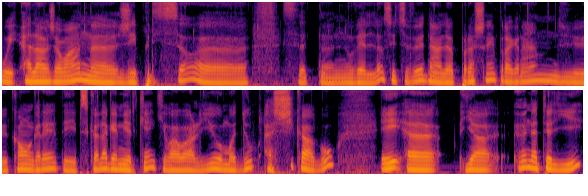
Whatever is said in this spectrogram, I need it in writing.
Oui, alors Joanne, euh, j'ai pris ça, euh, cette euh, nouvelle-là, si tu veux, dans le prochain programme du Congrès des psychologues américains qui va avoir lieu au mois d'août à Chicago. Et il y a un atelier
